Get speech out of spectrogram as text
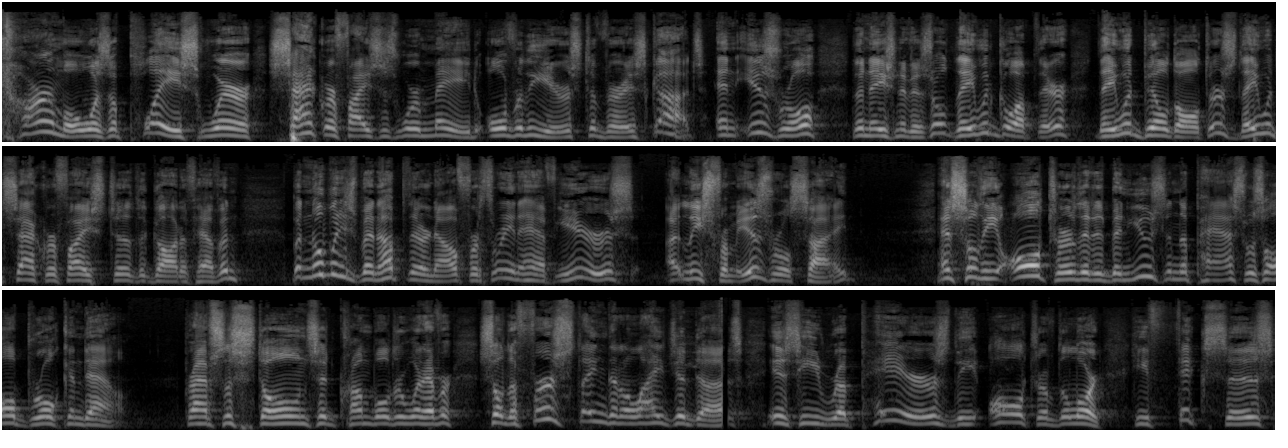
Carmel was a place where sacrifices were made over the years to various gods. And Israel, the nation of Israel, they would go up there, they would build altars, they would sacrifice to the God of heaven. But nobody's been up there now for three and a half years, at least from Israel's side. And so the altar that had been used in the past was all broken down. Perhaps the stones had crumbled or whatever. So the first thing that Elijah does is he repairs the altar of the Lord. He fixes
